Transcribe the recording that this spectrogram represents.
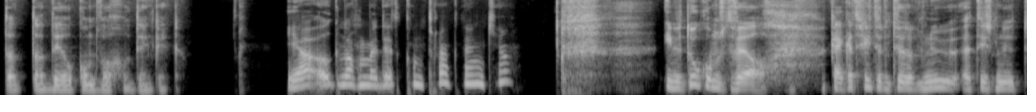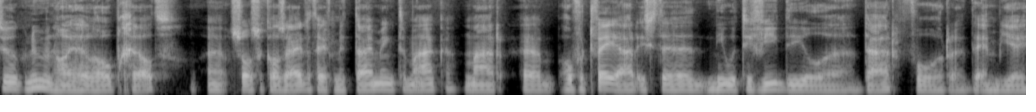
dat, dat deel komt wel goed, denk ik. Ja, ook nog met dit contract, denk je? In de toekomst wel. Kijk, het ziet er natuurlijk nu, het is natuurlijk nu een hele hoop geld. Eh, zoals ik al zei, dat heeft met timing te maken. Maar eh, over twee jaar is de nieuwe TV-deal eh, daar voor de NBA.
